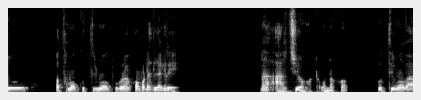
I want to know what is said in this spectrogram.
ଯୋଉ ପ୍ରଥମ କୃତ୍ରିମ ଉପଗ୍ରହ କ'ଣ ପଠାଇଥିଲା କିରେ? ନା ଆର୍ଯ୍ୟଭଟ୍ଟ ମନକ କୃତ୍ରିମ ବା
